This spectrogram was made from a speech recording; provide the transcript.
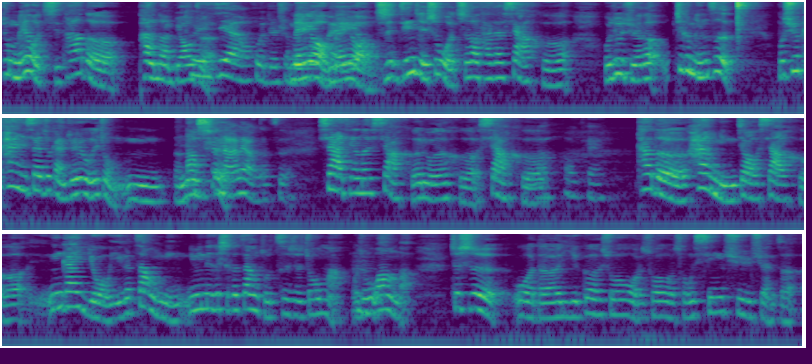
就没有其他的判断标准推。荐或者什么没有没有，只仅仅是我知道它叫夏河，我就觉得这个名字不去看一下，就感觉有一种嗯很浪费。是哪两个字？夏天的夏，河流的河，夏河。啊 OK，它的汉名叫夏河，应该有一个藏名，因为那个是个藏族自治州嘛，我就忘了。这是我的一个说，我说我从心去选择。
